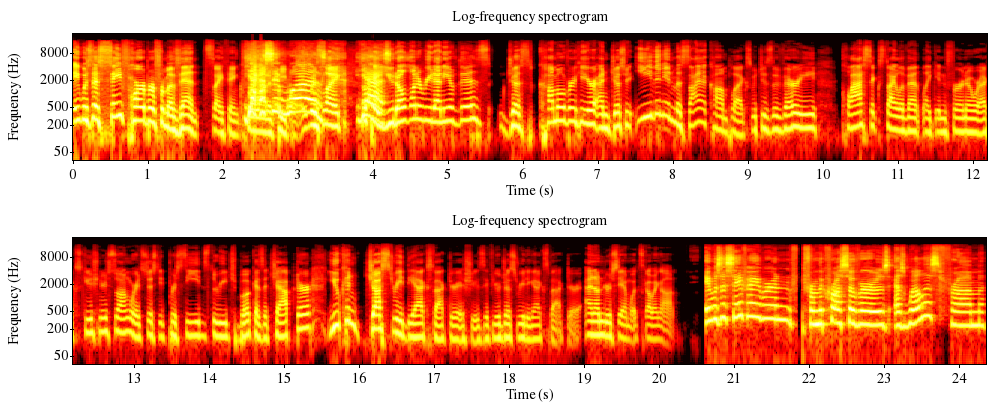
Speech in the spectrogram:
it was a safe harbor from events, I think, for a lot Yes, of it people. It was was. like, okay, you don't want to read any of this, just come over here and just read. Even in Messiah Complex, which is a very classic style event like Inferno or Executioner's Song, where it's just it proceeds through each book as a chapter, you can just read the X Factor issues if you're just reading X Factor and understand what's going on. It was a safe haven from the crossovers as well as from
